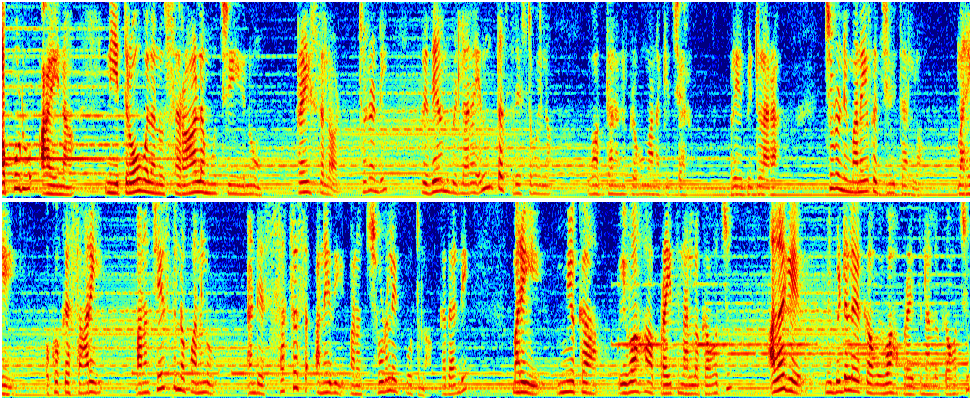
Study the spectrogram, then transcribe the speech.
అప్పుడు ఆయన నీ త్రోవలను సరాళము చేయును. ప్రైస్ లాడ్ చూడండి హృదయం బిడ్డలారా ఎంత శ్రేష్టమైన వాగ్దానాన్ని ప్రభు మనకిచ్చారు. ప్రియ బిడ్డలారా చూడండి మన యొక్క జీవితాల్లో మరి ఒక్కొక్కసారి మనం చేస్తున్న పనులు అంటే సక్సెస్ అనేది మనం చూడలేకపోతున్నాం కదండి. మరి మీ యొక్క వివాహ ప్రయత్నాల్లో కావచ్చు అలాగే మీ బిడ్డల యొక్క వివాహ ప్రయత్నాల్లో కావచ్చు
